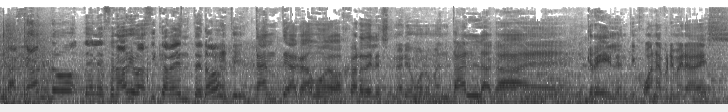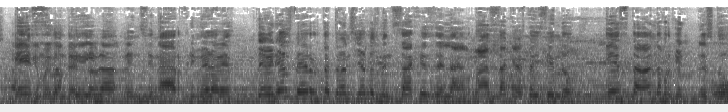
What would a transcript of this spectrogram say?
vienen bajando del escenario básicamente, ¿no? En este instante acabamos de bajar del escenario monumental acá, eh, increíble, en Tijuana, primera vez, así es que muy lo contento. que iba a mencionar, primera vez. Deberías ver, ahorita te voy a enseñar los mensajes de la raza que me está diciendo esta banda, porque estuve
